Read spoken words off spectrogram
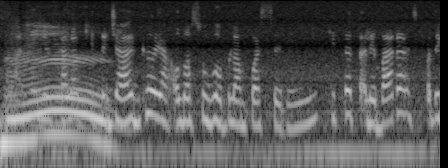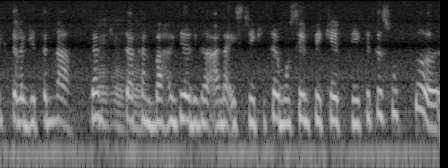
Maknanya Hmm. kalau kita jaga yang Allah suruh bulan puasa ni, kita tak boleh barang sebab kita lagi tenang. Dan Hmm, kita akan bahagia dengan anak isteri kita musim PKP. Kita suka.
